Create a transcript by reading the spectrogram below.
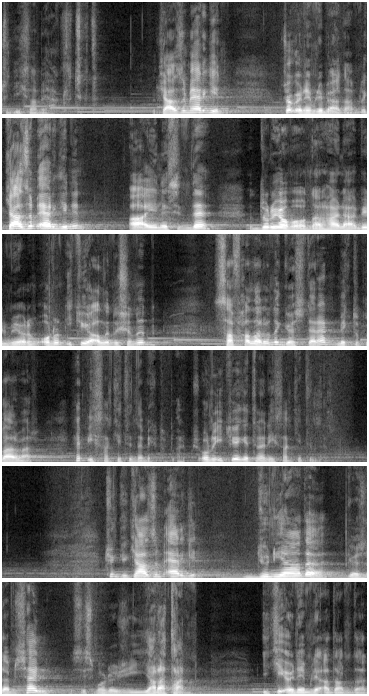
Çünkü Bey haklı çıktı. Kazım Ergin çok önemli bir adamdı. Kazım Ergin'in ailesinde duruyor mu onlar hala bilmiyorum. Onun İTÜ'ye alınışının safhalarını gösteren mektuplar var. Hep İhsan Ketin de mektuplarmış. Onu İTÜ'ye getiren İhsan Ketin'dir. Çünkü Kazım Ergin dünyada gözlemsel sismolojiyi yaratan iki önemli adamdan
